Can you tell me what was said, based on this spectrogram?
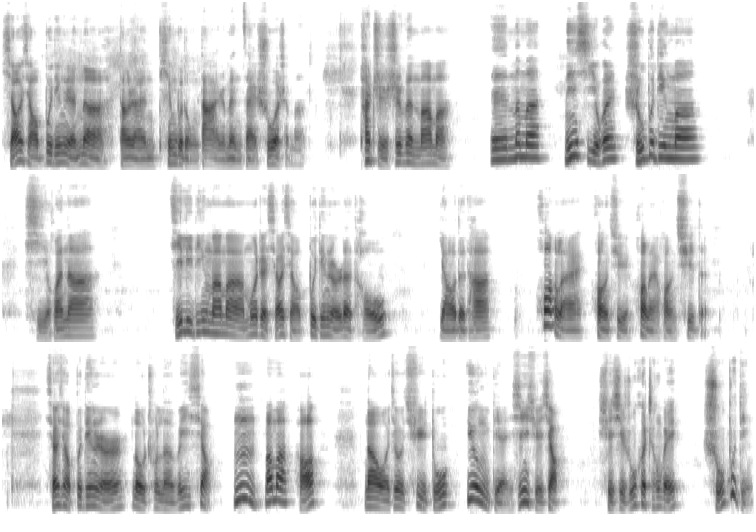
小小布丁人呢，当然听不懂大人们在说什么。他只是问妈妈：“嗯，妈妈，您喜欢熟布丁吗？”“喜欢呐、吉利丁妈妈摸着小小布丁人的头，摇得他晃来晃去，晃来晃去的。小小布丁人露出了微笑。“嗯，妈妈好，那我就去读用点心学校，学习如何成为熟布丁。”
